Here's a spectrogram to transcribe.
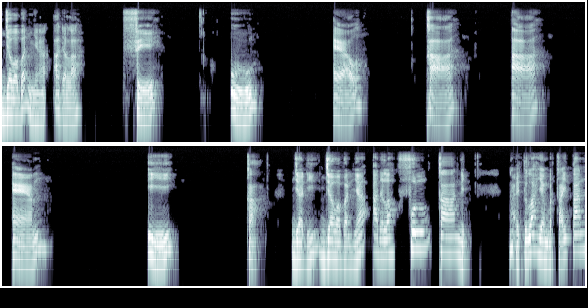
Jawabannya adalah V, U, L, K, A, N, I, K. Jadi jawabannya adalah vulkanik. Nah, itulah yang berkaitan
